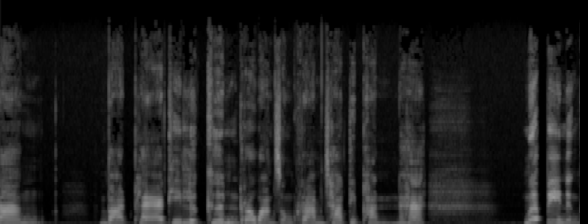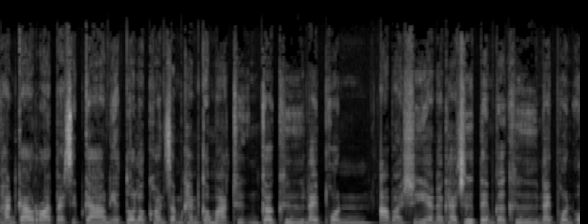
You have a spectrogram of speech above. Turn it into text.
สร้างบาดแผลที่ลึกขึ้นระหว่างสงครามชาติพันธุ์นะคะ เมื่อปี 1989 เนี่ยตัวละครสำคัญก็มาถึงก็คือนายพลอาบาเชียนะคะ ชื่อเต็มก็คือนายพลโอ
